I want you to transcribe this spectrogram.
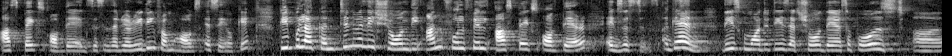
aspects of their existence that we are reading from Haug's essay. Okay? People are continually shown the unfulfilled aspects of their existence. Again these commodities that show their supposed uh,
